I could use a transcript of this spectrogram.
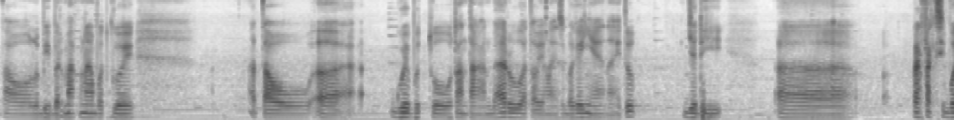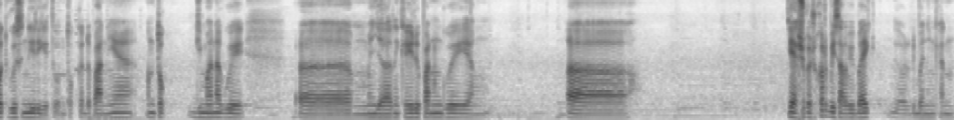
atau lebih bermakna buat gue atau uh, gue butuh tantangan baru atau yang lain sebagainya. Nah itu jadi uh, refleksi buat gue sendiri gitu untuk ke depannya untuk gimana gue uh, menjalani kehidupan gue yang uh, ya syukur-syukur bisa lebih baik dibandingkan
